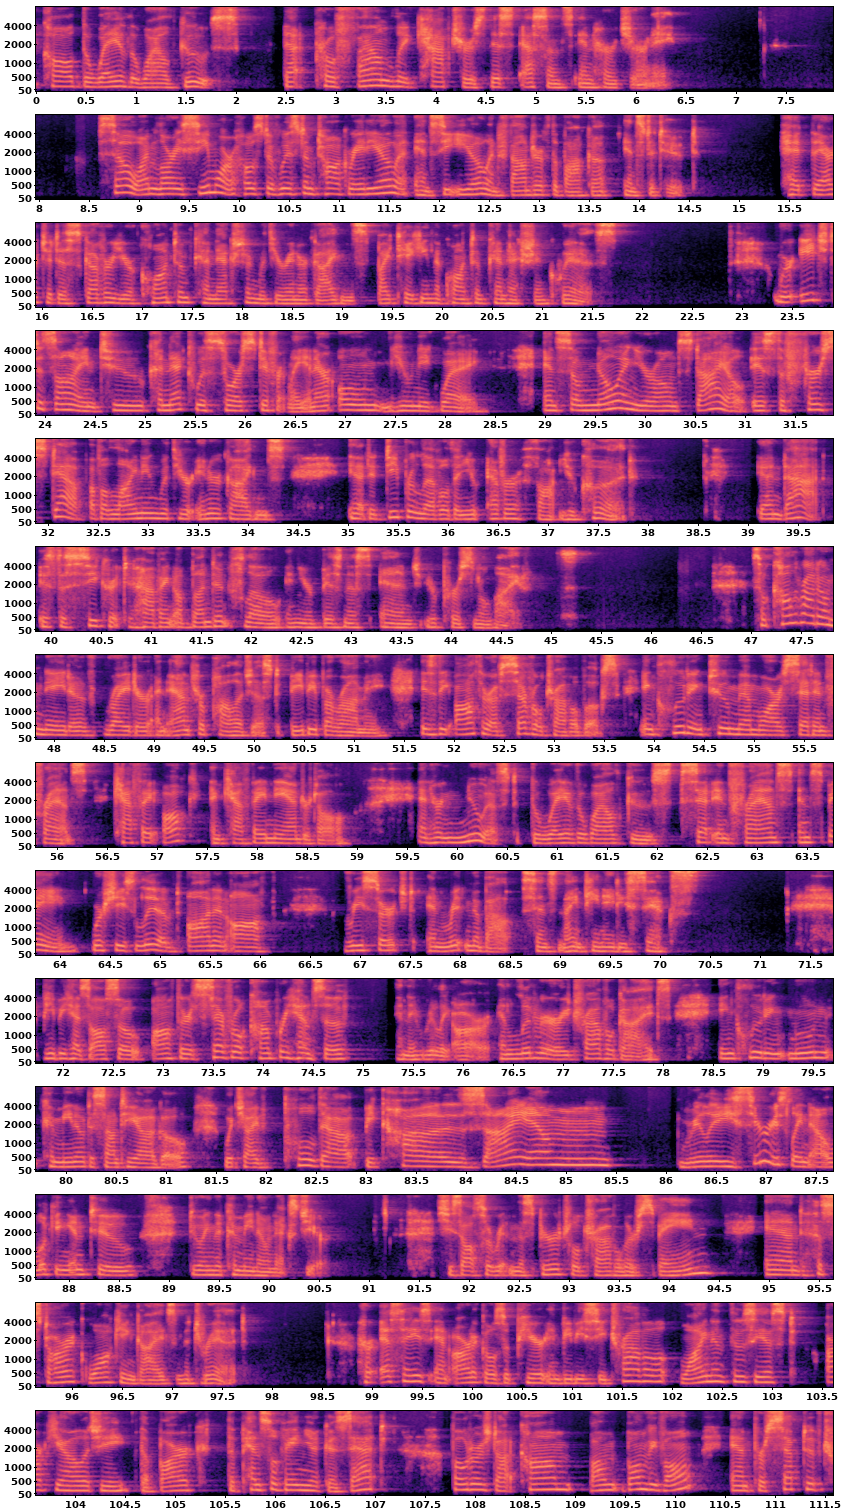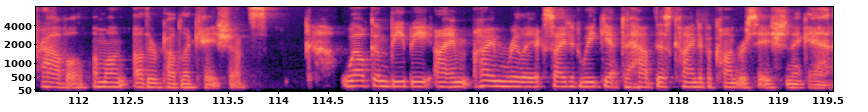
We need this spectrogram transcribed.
called The Way of the Wild Goose that profoundly captures this essence in her journey. So, I'm Laurie Seymour, host of Wisdom Talk Radio and CEO and founder of the Baca Institute. Head there to discover your quantum connection with your inner guidance by taking the Quantum Connection quiz. We're each designed to connect with source differently in our own unique way. And so knowing your own style is the first step of aligning with your inner guidance at a deeper level than you ever thought you could. And that is the secret to having abundant flow in your business and your personal life. So, Colorado native writer and anthropologist Beebe Bahrami is the author of several travel books, including two memoirs set in France, Cafe Oc and Cafe Neandertal, and her newest, The Way of the Wild Goose, set in France and Spain, where she's lived on and off, researched, and written about since 1986. Beebe has also authored several comprehensive and they really are, and literary travel guides, including Moon Camino de Santiago, which I've pulled out because I am really seriously now looking into doing the Camino next year. She's also written The Spiritual Traveler Spain and Historic Walking Guides Madrid. Her essays and articles appear in BBC Travel, Wine Enthusiast, Archaeology, The Bark, the Pennsylvania Gazette, Fodors.com, bon, bon Vivant, and Perceptive Travel, among other publications. Welcome, Beebe. I'm I'm really excited we get to have this kind of a conversation again.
